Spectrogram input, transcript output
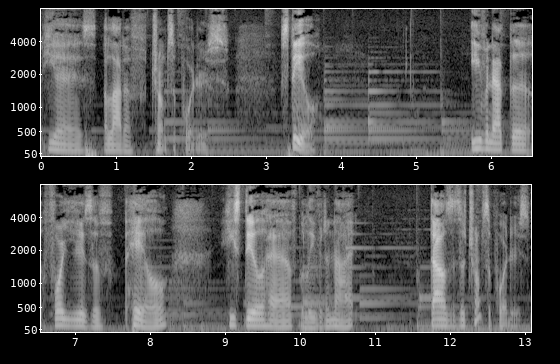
he has a lot of Trump supporters. Still, even after four years of hell, he still have, believe it or not, thousands of Trump supporters.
